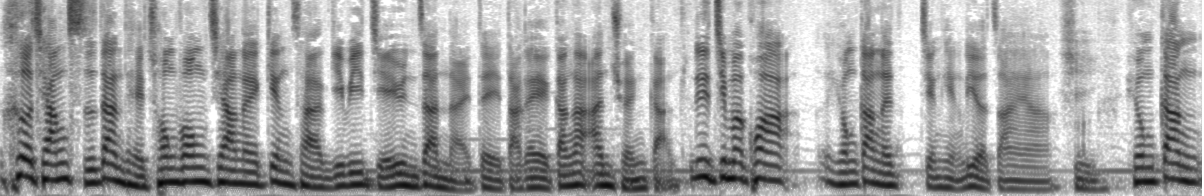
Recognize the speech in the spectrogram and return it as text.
荷枪实弹提冲锋枪的警察，give 捷运站来对，大概感觉安全感。你即马看。香港的情形你就知啊，是香港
